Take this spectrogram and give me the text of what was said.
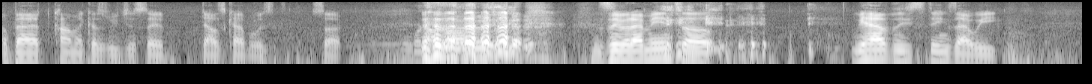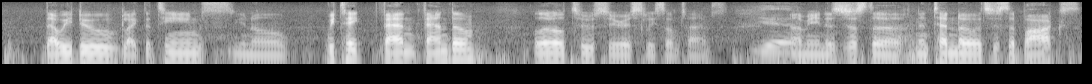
a bad comment because we just said Dallas Cowboys suck. We're not wrong. See what I mean? So we have these things that we that we do, like the teams. You know, we take fan fandom a little too seriously sometimes. yeah. I mean, it's just a Nintendo. It's just a box.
